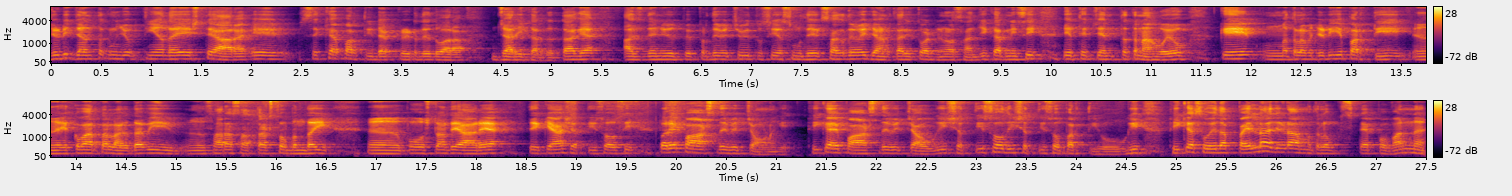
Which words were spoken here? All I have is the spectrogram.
ਜਿਹੜੀ ਜਨਤਕ ਨਿਯੁਕਤੀਆਂ ਦਾ ਇਹ ਇਸ਼ਤਿਹਾਰ ਹੈ ਇਹ ਸਿੱਖਿਆ ਭਰਤੀ ਡਾਇਰੈਕਟੋਰੇਟ ਦੇ ਦੁਆਰਾ ਜਾਰੀ ਕਰ ਦਿੱਤਾ ਗਿਆ। ਅੱਜ ਦੇ ਨਿਊਜ਼ਪੇਪਰ ਦੇ ਵਿੱਚ ਵੀ ਤੁਸੀਂ ਇਸ ਨੂੰ ਦੇਖ ਸਕਦੇ ਹੋ। ਇਹ ਜਾਣਕਾਰੀ ਤੁਹਾਡੇ ਨਾਲ ਸਾਂਝੀ ਕਰਨੀ ਸੀ। ਇੱਥੇ ਚਿੰਤਤ ਨਾ ਹੋਇਓ ਕਿ ਮਤਲਬ ਜਿਹੜੀ ਇਹ ਭਰਤੀ ਇੱਕ ਵਾਰ ਤਾਂ ਲੱਗਦਾ ਵੀ ਅ, ਸਾਰਾ 7-800 ਬੰਦਾ ਹੀ ਪੋਸਟਾਂ ਤੇ ਆ ਰਿਹਾ ਤੇ ਕਿਹਾ 3600 ਸੀ ਪਰ ਇਹ ਪਾਰਟਸ ਦੇ ਵਿੱਚ ਆਉਣਗੇ, ਠੀਕ ਹੈ? ਇਹ ਪਾਰਟਸ ਦੇ ਵਿੱਚ ਆਊਗੀ 3600 ਦੀ 3600 ਭਰਤੀ ਹੋਊਗੀ, ਠੀਕ ਹੈ? ਸੋ ਇਹਦਾ ਪਹਿਲਾ ਜਿਹੜਾ ਮਤਲਬ ਸਟੈਪ 1 ਹੈ,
